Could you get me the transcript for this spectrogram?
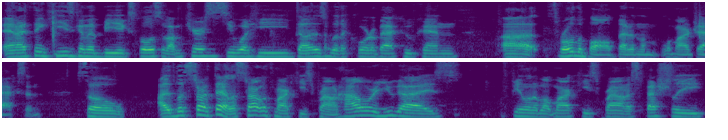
and I think he's going to be explosive. I'm curious to see what he does with a quarterback who can uh, throw the ball better than Lamar Jackson. So I, let's start there. Let's start with Marquise Brown. How are you guys feeling about Marquise Brown, especially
